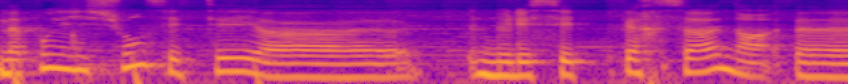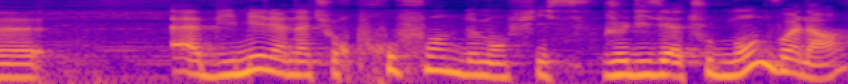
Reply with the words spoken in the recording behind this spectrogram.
Ma position, c'était euh, ne laisser personne euh, abîmer la nature profonde de mon fils. Je disais à tout le monde, voilà,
